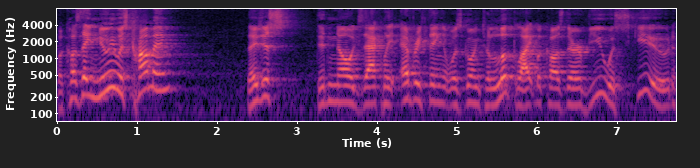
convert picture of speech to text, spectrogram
Because they knew he was coming. They just didn't know exactly everything it was going to look like because their view was skewed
